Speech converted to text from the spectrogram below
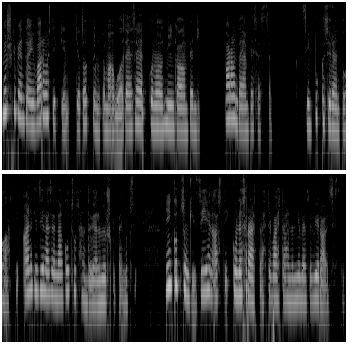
Myrskypentu ei varmastikin jo tottunut omaan vuoteeseen, kun on niin kauan pentu parantajan pesässä. Simpukka sydän tuhahti. Ainakin sinä sentään kutsut häntä vielä myrskypennuksi. Niin kutsunkin siihen asti, kunnes Raettähti vaihtaa hänen nimensä virallisesti.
